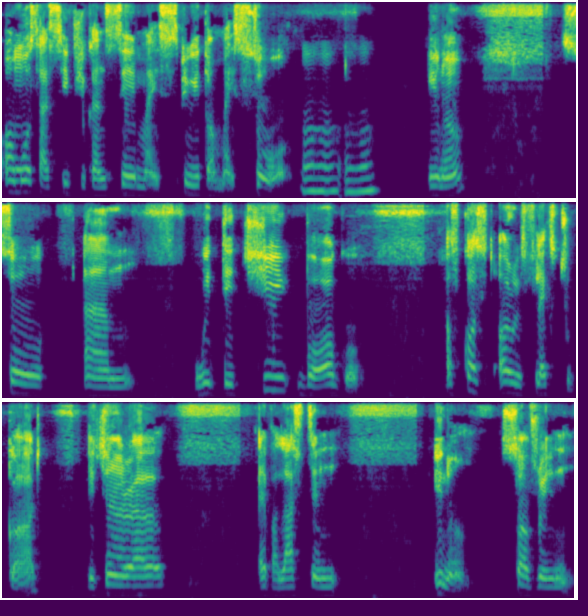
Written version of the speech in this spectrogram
almost as if you can say my spirit or my soul. Mm-hmm, mm-hmm. You know, so um, with the chi bogo, of course, it all reflects to God, the general, everlasting, you know, sovereign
